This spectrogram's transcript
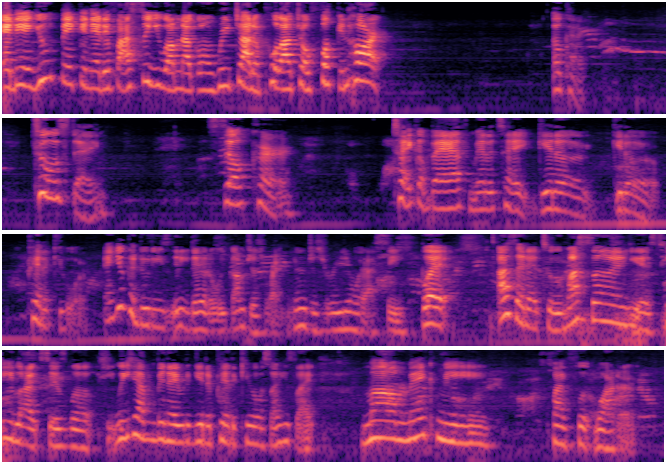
And then you thinking that if I see you, I'm not going to reach out and pull out your fucking heart? Okay. Tuesday. Self care. Take a bath, meditate, get a get a pedicure. And you can do these any day of the week. I'm just writing. I'm just reading what I see. But I say that too. My son, yes, he likes his look. He, we haven't been able to get a pedicure, so he's like, "Mom, make me my foot water."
